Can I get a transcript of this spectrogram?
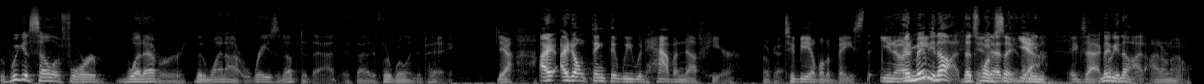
if we could sell it for whatever, then why not raise it up to that if that if they're willing to pay? Yeah. I, I don't think that we would have enough here. Okay. To be able to base the, you know, And maybe mean? not. That's what I'm saying. Yeah. I mean, exactly. Maybe not. I don't know.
